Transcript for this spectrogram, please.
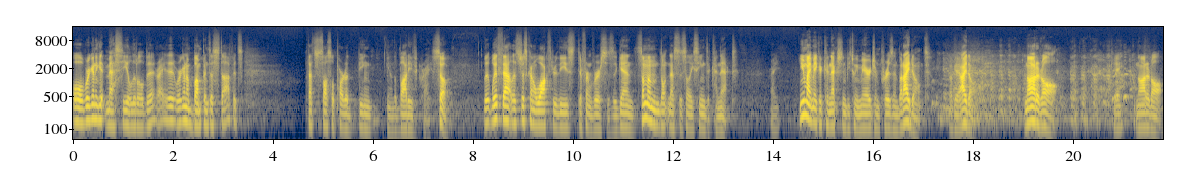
Oh, we're going to get messy a little bit, right? Eh, we're going to bump into stuff. It's that's also part of being, you know, the body of Christ. So, with that, let's just kind of walk through these different verses. Again, some of them don't necessarily seem to connect, right? You might make a connection between marriage and prison, but I don't. Okay, I don't. Not at all. Okay, not at all.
